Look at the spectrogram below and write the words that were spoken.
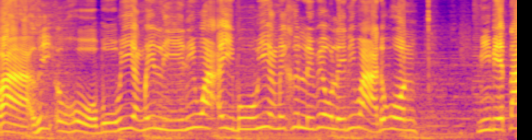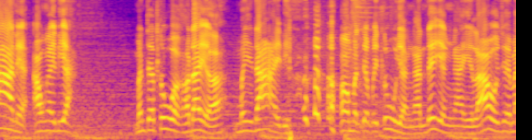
ว่าเฮ้ยโอ้โหบูวี่ยังไม่รีนี่ว่าไอ้บูวี่ยังไม่ขึ้นเลเวลเลยนี่ว่าทุกคนมีเบต้าเนี่ยเอาไงเดียมันจะตู้เขาได้เหรอ ไม่ได้ดิ มันจะไปตู้อย่างนั้นได้ยังไงเล่าใช่ไหม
